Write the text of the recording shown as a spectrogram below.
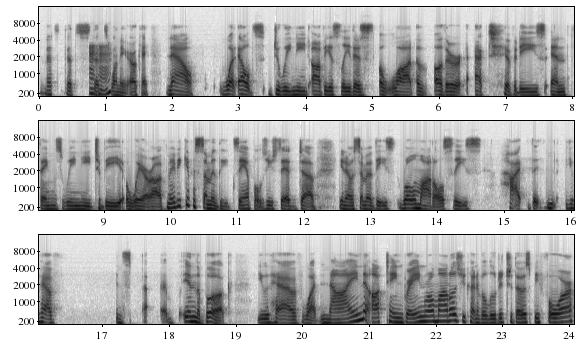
That's that's mm-hmm. that's one area. Okay. Now, what else do we need? Obviously, there's a lot of other activities and things we need to be aware of. Maybe give us some of the examples. You said, uh, you know, some of these role models, these high, the, you have in, uh, in the book, you have what, nine octane brain role models? You kind of alluded to those before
